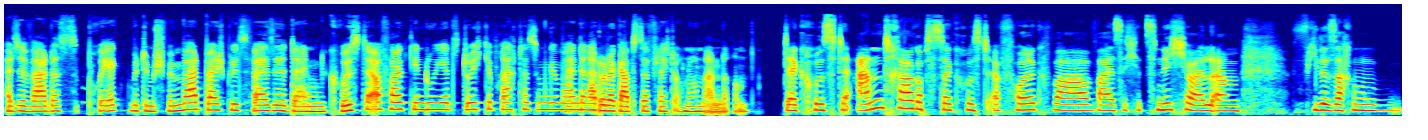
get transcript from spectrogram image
Also war das Projekt mit dem Schwimmbad beispielsweise dein größter Erfolg, den du jetzt durchgebracht hast im Gemeinderat oder gab es da vielleicht auch noch einen anderen? Der größte Antrag. Ob es der größte Erfolg war, weiß ich jetzt nicht, weil ähm, viele Sachen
